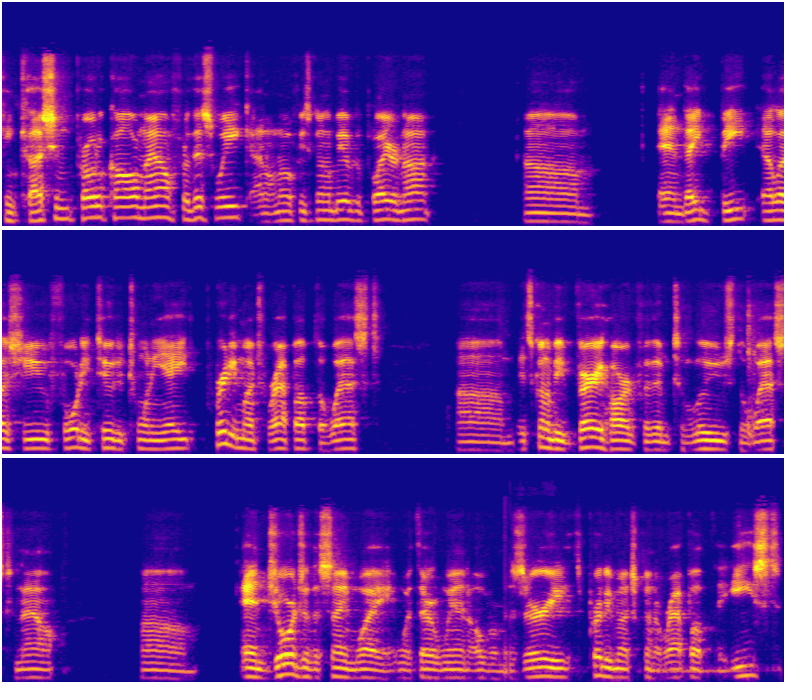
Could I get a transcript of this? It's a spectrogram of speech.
concussion protocol now for this week. I don't know if he's going to be able to play or not. Um, and they beat LSU 42 to 28, pretty much wrap up the West. Um, it's going to be very hard for them to lose the West now. Um, and Georgia the same way with their win over Missouri. It's pretty much going to wrap up the East.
